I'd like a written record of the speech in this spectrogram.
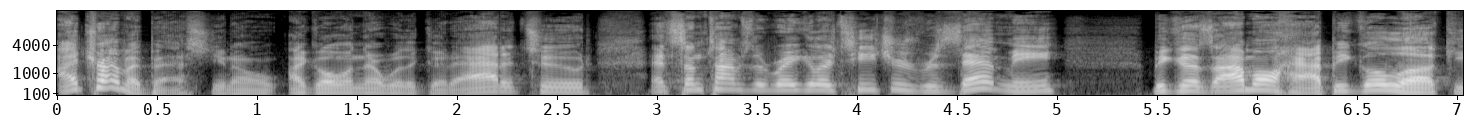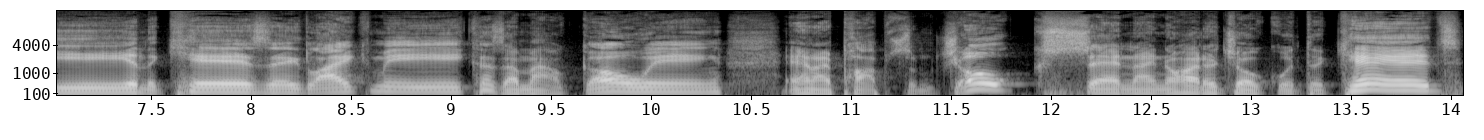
I try my best. You know, I go in there with a good attitude. And sometimes the regular teachers resent me because I'm all happy go lucky and the kids they like me because I'm outgoing and I pop some jokes and I know how to joke with the kids.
